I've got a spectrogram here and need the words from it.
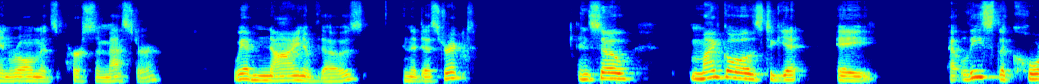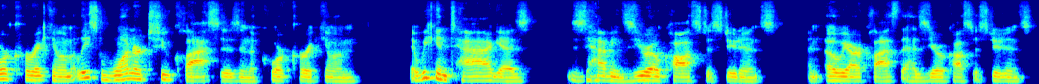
enrollments per semester. We have nine of those in the district. And so my goal is to get a at least the core curriculum, at least one or two classes in the core curriculum that we can tag as having zero cost to students, an OER class that has zero cost to students.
